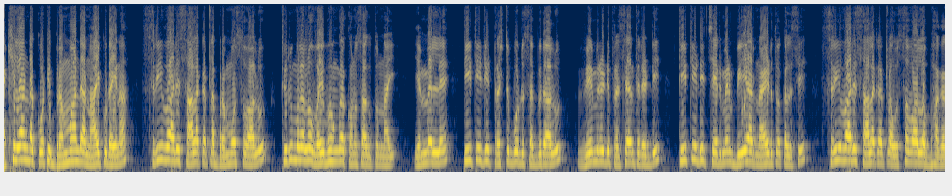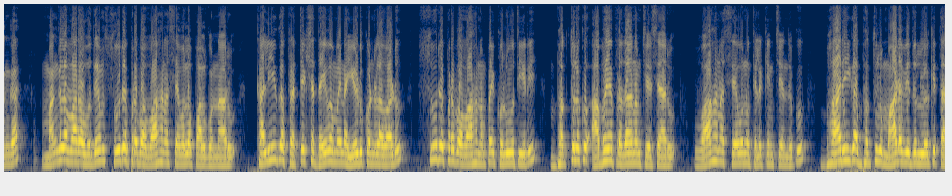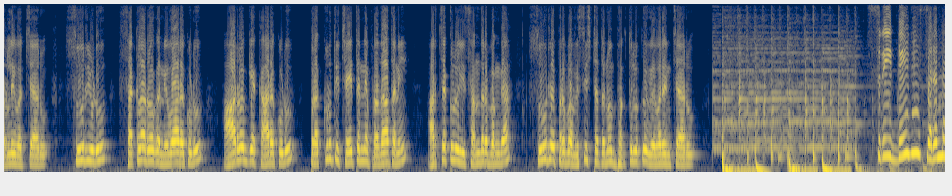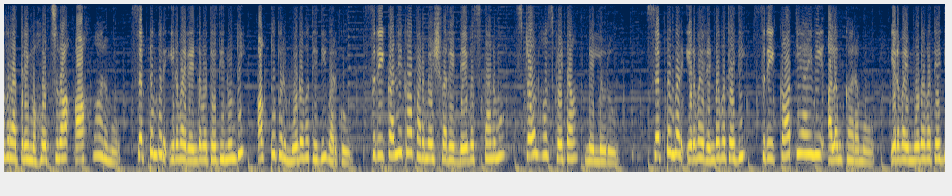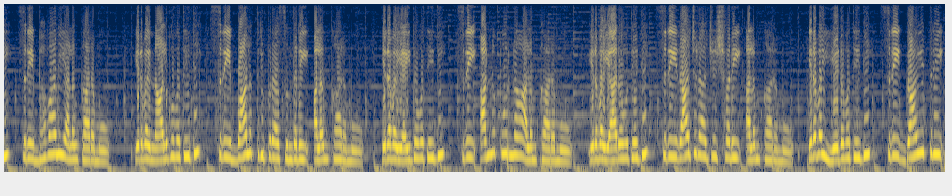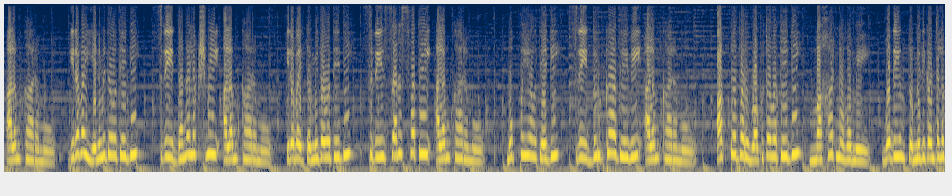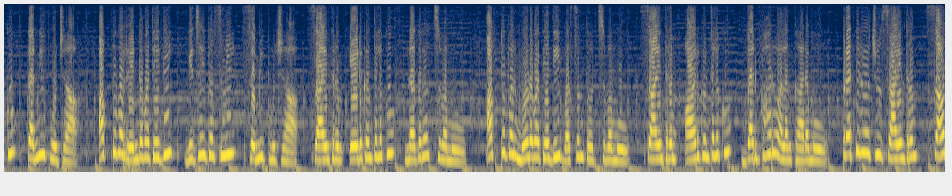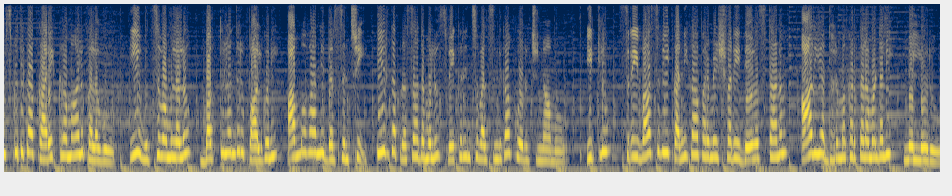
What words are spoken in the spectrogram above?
అఖిలాండ కోటి బ్రహ్మాండ నాయకుడైన శ్రీవారి సాలకట్ల బ్రహ్మోత్సవాలు తిరుమలలో వైభవంగా కొనసాగుతున్నాయి. ఎమ్మెల్యే టీటీడీ ట్రస్ట్ బోర్డు సభ్యురాలు Vemireddy Prashanth Reddy TTD chairman BR నాయుడుతో కలిసి శ్రీవారి సాలకట్ల ఉత్సవాల్లో భాగంగా మంగళవారం ఉదయం సూర్యప్రభ వాహన సేవలో పాల్గొన్నారు. కలియుగ ప్రత్యక్ష దైవమైన ఏడుకొండలవాడు సూర్యప్రభ వాహనంపై కొలువు తీరి భక్తులకు అభయ ప్రదానం చేశారు. వాహన సేవను తిలకించేందుకు భారీగా భక్తులు మాడవీధుల్లోకి తరలివచ్చారు. సూర్యుడు సకల రోగ నివారకుడు ఆరోగ్య కారకుడు ప్రకృతి చైతన్య ప్రదాతని అర్చకులు ఈ సందర్భంగా సూర్యప్రభ విశిష్టతను భక్తులకు వివరించారు. శ్రీదేవి శరన్నవరాత్రి మహోత్సవ ఆహ్వానము సెప్టెంబర్ ఇరవై రెండవ తేదీ నుండి అక్టోబర్ మూడవ తేదీ వరకు శ్రీ కన్యకా పరమేశ్వరి దేవస్థానము స్టోన్ హౌస్పేట నెల్లూరు. సెప్టెంబర్ ఇరవై రెండవ తేదీ శ్రీ కాత్యాయని అలంకారము. ఇరవై మూడవ తేదీ శ్రీ భవానీ అలంకారము. ఇరవై నాలుగవ తేదీ శ్రీ బాలత్రిపుర సుందరి అలంకారము. ఇరవై ఐదవ తేదీ శ్రీ అన్నపూర్ణ అలంకారము. ఇరవై ఆరవ తేదీ శ్రీ రాజరాజేశ్వరి అలంకారము. ఇరవై ఏడవ తేదీ శ్రీ గాయత్రి అలంకారము. ఇరవై ఎనిమిదవ తేదీ శ్రీ ధనలక్ష్మి అలంకారము. ఇరవై తొమ్మిదవ తేదీ శ్రీ సరస్వతి అలంకారము. ముప్పైవ తేదీ శ్రీ దుర్గాదేవి అలంకారము. అక్టోబర్ ఒకటవ తేదీ మహర్నవమి. ఉదయం తొమ్మిది గంటలకు కన్యపూజ అక్టోబర్ రెండవ తేదీ విజయదశమి సెమిపూజ సాయంత్రం ఏడు గంటలకు నగరోత్సవము. అక్టోబర్ మూడవ తేదీ వసంతోత్సవము. సాయంత్రం ఆరు గంటలకు దర్బారు అలంకారము. ప్రతిరోజు సాయంత్రం సాంస్కృతిక కార్యక్రమాలు కలవు. ఈ ఉత్సవములలో భక్తులందరూ పాల్గొని అమ్మవారిని దర్శించి తీర్థ ప్రసాదములు స్వీకరించవలసిందిగా కోరుచున్నాము. ఇట్లు శ్రీ వాసవి కన్నికా పరమేశ్వరి దేవస్థానం ఆలయ ధర్మకర్తల మండలి నెల్లూరు.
